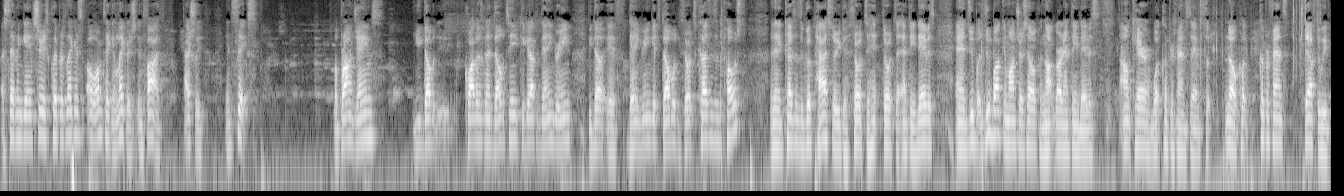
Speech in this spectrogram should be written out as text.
a seven-game series, Clippers Lakers, oh, I'm taking Lakers in five, actually, in six. LeBron James, you double. Kawhi Leonard's gonna double team, kick it out to Danny Green. If you do, if Danny Green gets doubled, you throw it to Cousins in the post, and then Cousins a good passer, you can throw it to throw it to Anthony Davis, and Zub- Zubac and Montrezl Harrell cannot guard Anthony Davis. I don't care what Clipper fans say. So, no, Cl- Clipper fans, stay off the weed,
